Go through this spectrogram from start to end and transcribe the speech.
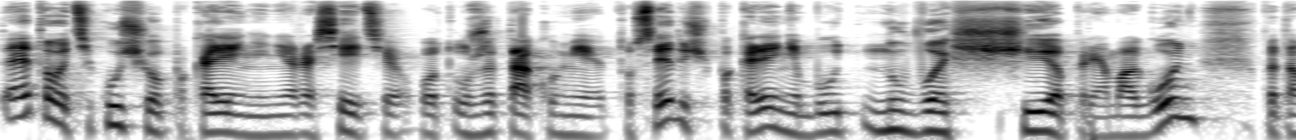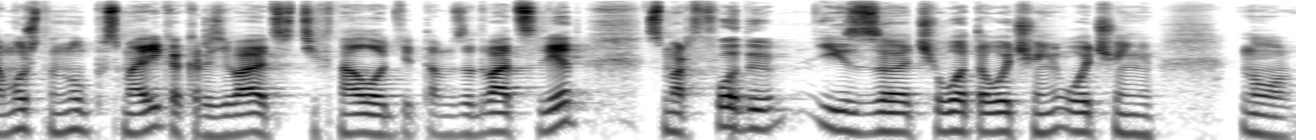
этого текущего поколения нейросети вот уже так умеют, то следующее поколение будет, ну, вообще прям огонь, потому что, ну, посмотри, как развиваются технологии, там, за 20 лет смартфоны из чего-то очень-очень, ну,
